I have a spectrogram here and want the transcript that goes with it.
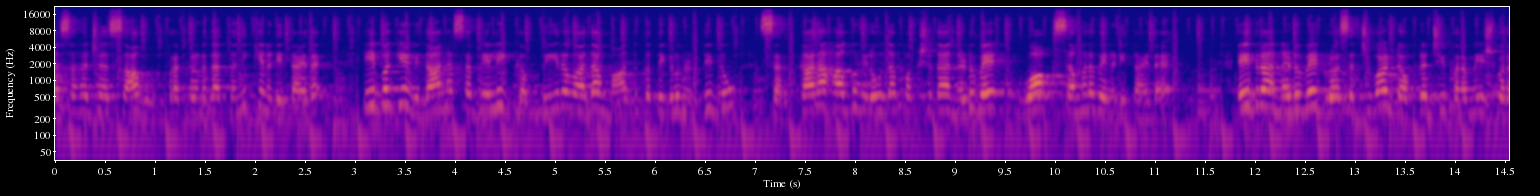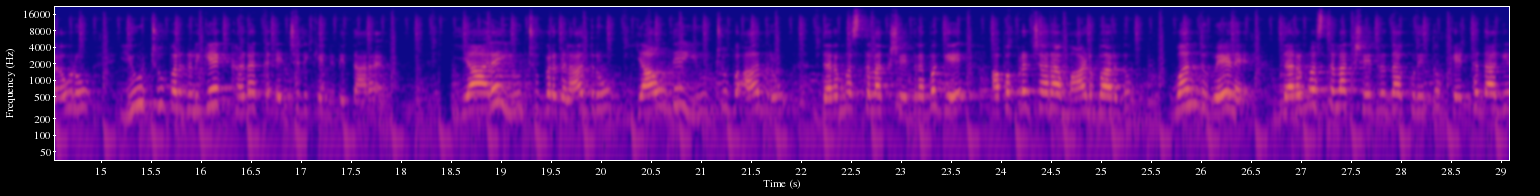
ಅಸಹಜ ಸಾವು ಪ್ರಕರಣದ ತನಿಖೆ ನಡೀತಾ ಇದೆ. ಈ ಬಗ್ಗೆ ವಿಧಾನಸಭೆಯಲ್ಲಿ ಗಂಭೀರವಾದ ಮಾತುಕತೆಗಳು ನಡೆದಿದ್ದು, ಸರ್ಕಾರ ಹಾಗೂ ವಿರೋಧ ಪಕ್ಷದ ನಡುವೆ ವಾಕ್ ಸಮರವೇ ನಡೀತಾ ಇದೆ. ಇದರ ನಡುವೆ ಗೃಹ ಸಚಿವ ಡಾಕ್ಟರ್ ಜಿ ಪರಮೇಶ್ವರ್ ಅವರು ಯೂಟ್ಯೂಬರ್ಗಳಿಗೆ ಖಡಕ್ ಎಚ್ಚರಿಕೆ ನೀಡಿದ್ದಾರೆ. ಯಾರೇ ಯೂಟ್ಯೂಬರ್ಗಳಾದರೂ, ಯಾವುದೇ ಯೂಟ್ಯೂಬ್ ಆದರೂ ಧರ್ಮಸ್ಥಳ ಕ್ಷೇತ್ರ ಬಗ್ಗೆ ಅಪಪ್ರಚಾರ ಮಾಡಬಾರದು. ಒಂದು ವೇಳೆ ಧರ್ಮಸ್ಥಳ ಕ್ಷೇತ್ರದ ಕುರಿತು ಕೆಟ್ಟದಾಗಿ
